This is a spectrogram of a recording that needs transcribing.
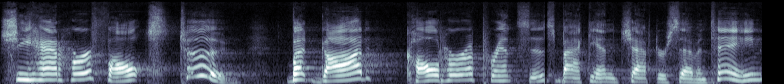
She had her faults too. But God called her a princess back in chapter 17.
